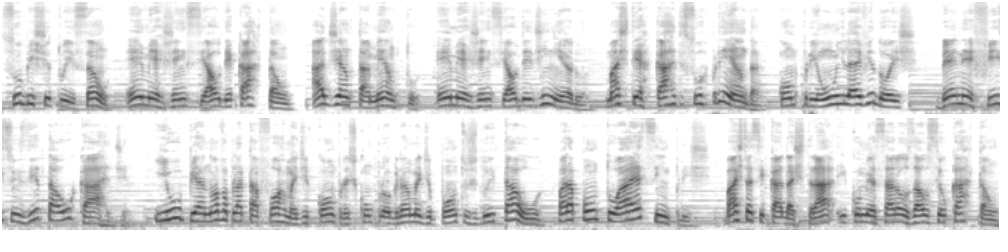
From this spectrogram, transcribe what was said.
substituição emergencial de cartão, adiantamento emergencial de dinheiro. Mastercard surpreenda, compre um e leve dois. Benefícios Itaú Card. IUP é a nova plataforma de compras com programa de pontos do Itaú. Para pontuar é simples. Basta se cadastrar e começar a usar o seu cartão.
